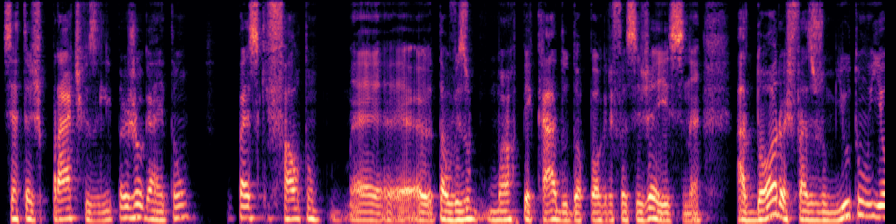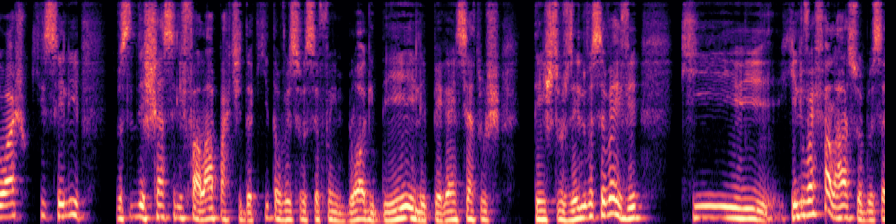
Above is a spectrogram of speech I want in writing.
certas práticas ali para jogar. Então, parece que faltam. É, é, talvez o maior pecado do apócrifo seja esse, né? Adoro as frases do Milton e eu acho que se ele. Se você deixasse ele falar a partir daqui, talvez se você for em blog dele, pegar em certos textos dele, você vai ver que, que ele vai falar sobre isso,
